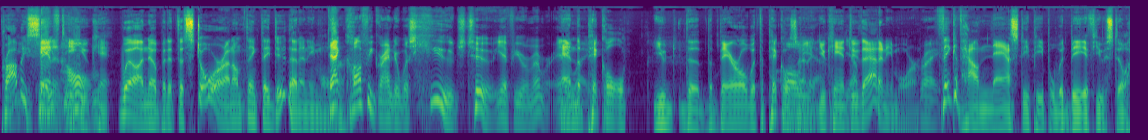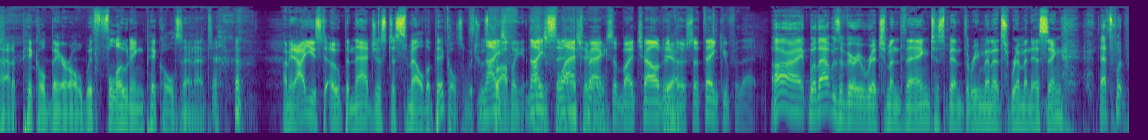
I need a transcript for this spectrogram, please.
Probably You safety. You can't. Well, I know, but at the store, I don't think they do that anymore. That coffee grinder was huge too. Yeah, if you remember. and the pickle you the the barrel with the pickles Oh, in yeah. it. You can't do that anymore. Right. Think of how nasty people would be if you still had a pickle barrel with floating pickles in it. I mean, I used to open that just to smell the pickles, which was nice, probably nice unsanitary. flashbacks of my childhood, Yeah. though. So thank you for that. All right. Well, that was a very Richmond thing to spend three minutes reminiscing. That's what.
